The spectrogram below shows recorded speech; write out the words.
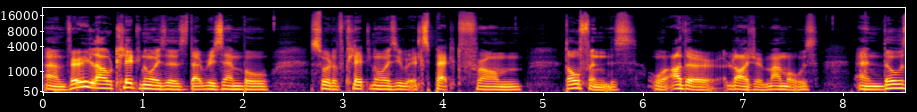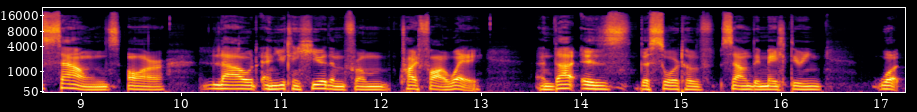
um, very loud click noises that resemble sort of click noise you would expect from dolphins or other larger mammals. And those sounds are loud and you can hear them from quite far away. And that is the sort of sound they make during what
